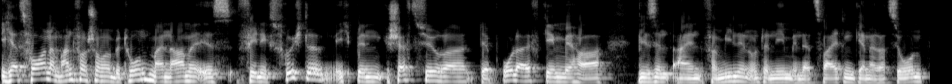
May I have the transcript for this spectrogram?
Ich hatte es vorhin am Anfang schon mal betont, mein Name ist Felix Früchte. Ich bin Geschäftsführer der ProLife GmbH. Wir sind ein Familienunternehmen in der zweiten Generation,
